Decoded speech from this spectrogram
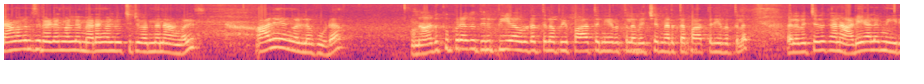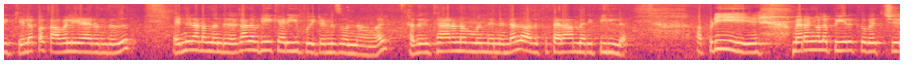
நாங்களும் சில இடங்களில் மரங்கள் வச்சுட்டு வந்த நாங்கள் ஆலயங்களில் கூட நான் அதுக்கு பிறகு திருப்பி ஒரு இடத்துல போய் பார்த்த நேரத்தில் வச்ச மரத்தை பார்த்த நேரத்தில் அதில் வச்சதுக்கான அடையாளமே இருக்கையில் அப்போ கவலையாக இருந்தது. என்ன நடந்துருக்கு அது அப்படியே கருகி போயிட்டேன்னு சொன்னாங்க. அதுக்கு காரணம் வந்து என்னென்றால் அதுக்கு பராமரிப்பு இல்லை. அப்படி மரங்களை பேருக்கு வச்சு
